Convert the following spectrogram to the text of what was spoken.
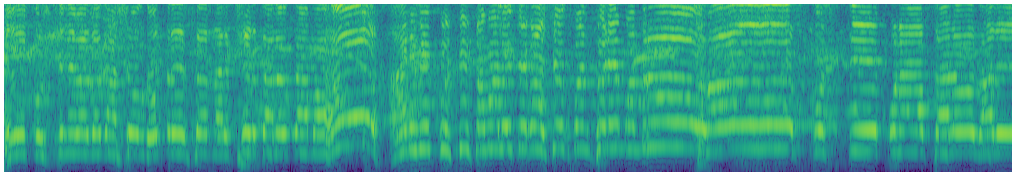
मी कुस्ती निवेदक अशोक धोत्रे सर नरखेड तालुका मोहोळ आणि मी कुस्ती समालोचक अशोक बनसोडे मंद्रू. कुस्ती पुन्हा चालू झाले.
